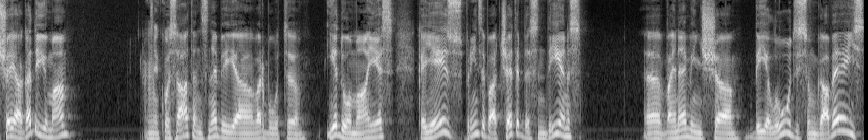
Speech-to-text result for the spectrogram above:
šajā gadījumā, ko sātanis nebija varbūt iedomājies, ka Jēzus principā 40 dienas vai ne, viņš eh, bija lūdzis un gavējis,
